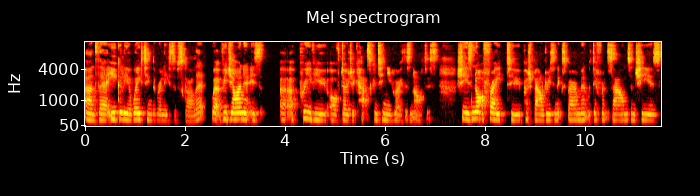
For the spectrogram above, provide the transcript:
and they're eagerly awaiting the release of Scarlet. Wet Vagina is a preview of Doja Cat's continued growth as an artist. She is not afraid to push boundaries and experiment with different sounds, and she is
